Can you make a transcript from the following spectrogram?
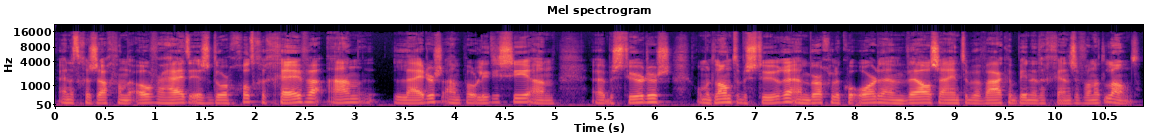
En het gezag van de overheid is door God gegeven aan leiders, aan politici, aan uh, bestuurders om het land te besturen en burgerlijke orde en welzijn te bewaken binnen de grenzen van het land.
